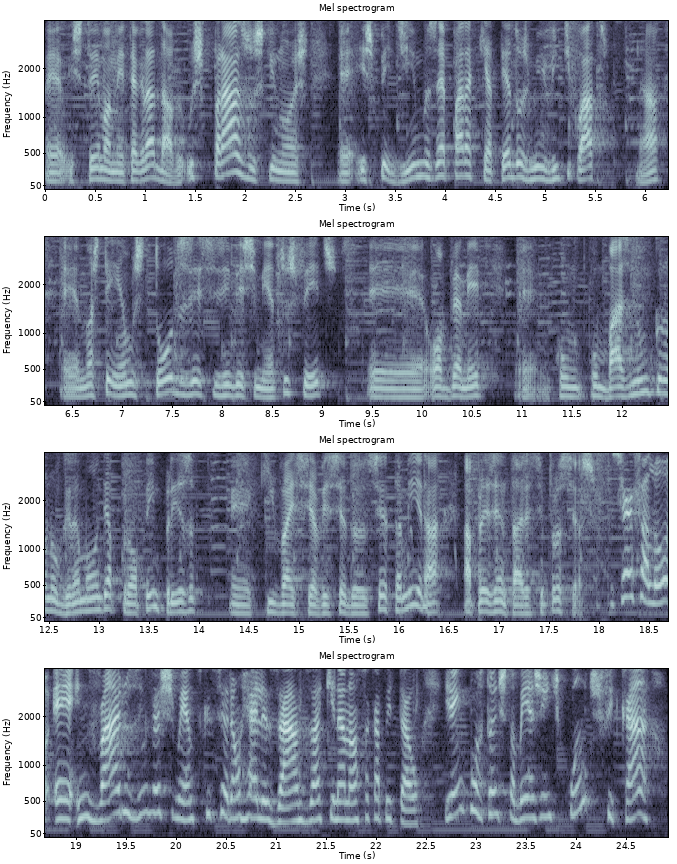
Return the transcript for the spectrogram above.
é, extremamente agradável. Os prazos que nós é, expedimos é para que até 2024 né, é, nós tenhamos todos esses investimentos feitos, é, obviamente, é, com, com, base num cronograma onde a própria empresa, é, que vai ser a vencedora do certame, irá apresentar esse processo. O senhor falou é, em vários investimentos que serão realizados aqui na nossa capital. E é importante também a gente quantificar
